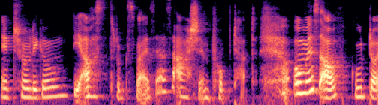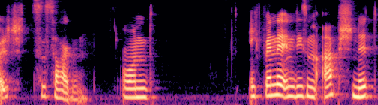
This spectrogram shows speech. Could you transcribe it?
Entschuldigung, die Ausdrucksweise als Arsch entpuppt hat, um es auf gut Deutsch zu sagen. Und ich finde, in diesem Abschnitt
